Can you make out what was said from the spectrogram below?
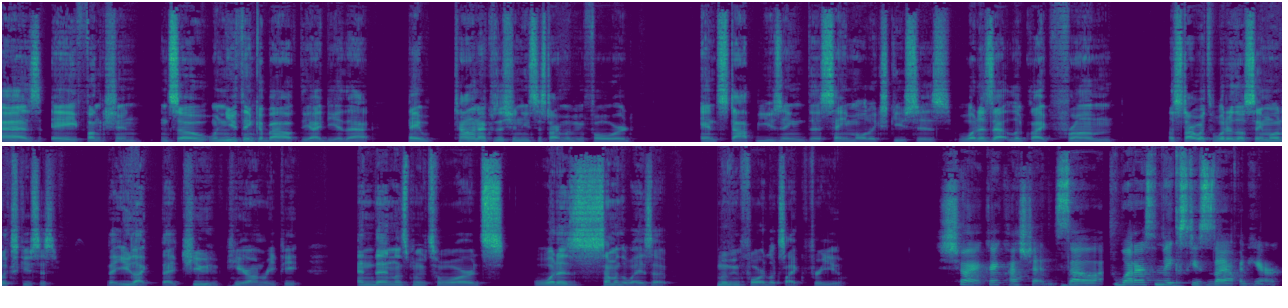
as a function. And so when you think about the idea that, hey, talent acquisition needs to start moving forward and stop using the same old excuses, what does that look like from let's start with what are those same old excuses that you like that you hear on repeat? And then let's move towards what is some of the ways that moving forward looks like for you? Sure, great question. So, what are some of the excuses I often hear?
